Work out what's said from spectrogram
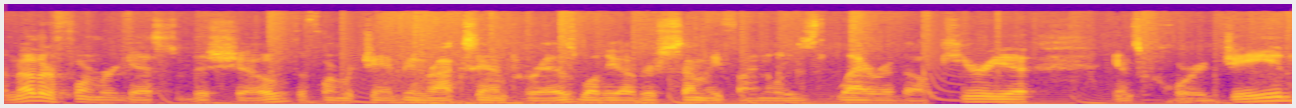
another former guest of this show, the former champion Roxanne Perez, while the other semifinal is Lyra Valkyria against Cora Jade.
